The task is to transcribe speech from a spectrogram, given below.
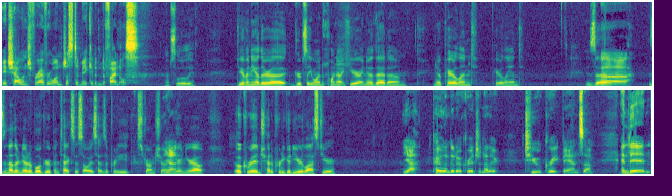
a challenge for everyone just to make it into finals. absolutely. Do you have any other uh, groups that you wanted to point out here? I know that um, you know Pearland, Pearland is uh, Uh, is another notable group in Texas. Always has a pretty strong showing Yeah. year in year out. Oak Ridge had a pretty good year last year. yeah, Pearland and Oak Ridge, another two great bands. Um, and then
